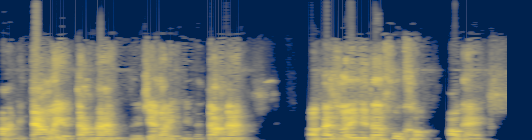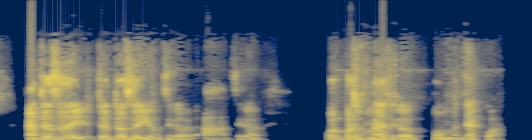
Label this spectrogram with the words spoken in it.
啊，你单位有档案，这个街道有你的档案，啊，派出所有你的户口，OK，那都是都都是有这个啊，这个不不同的这个部门在管。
